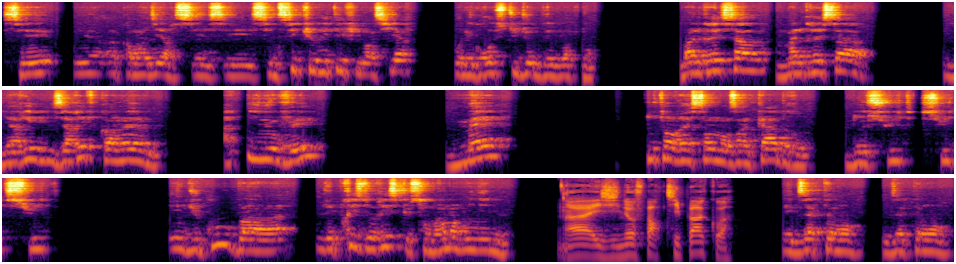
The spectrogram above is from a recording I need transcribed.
C'est, euh, comment dire, c'est, une sécurité financière pour les gros studios de développement. Malgré ça, malgré ça, ils arrivent quand même à innover, mais tout en restant dans un cadre de suite, suite, suite. Et du coup, ben, les prises de risque sont vraiment minimes. Ah, ils innovent par petits pas, quoi. Exactement, exactement.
